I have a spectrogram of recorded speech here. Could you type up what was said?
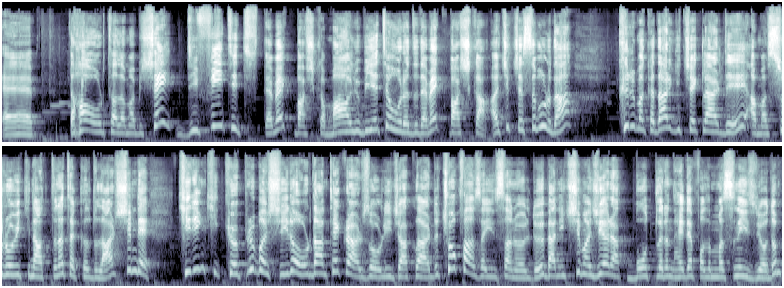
e, daha ortalama bir şey. Defeated demek başka, mağlubiyete uğradı demek başka. Açıkçası burada Kırım'a kadar gideceklerdi ama Surovik'in hattına takıldılar. Şimdi Kirinki köprü başıyla oradan tekrar zorlayacaklardı. Çok fazla insan öldü. Ben içim acıyarak botların hedef alınmasını izliyordum.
